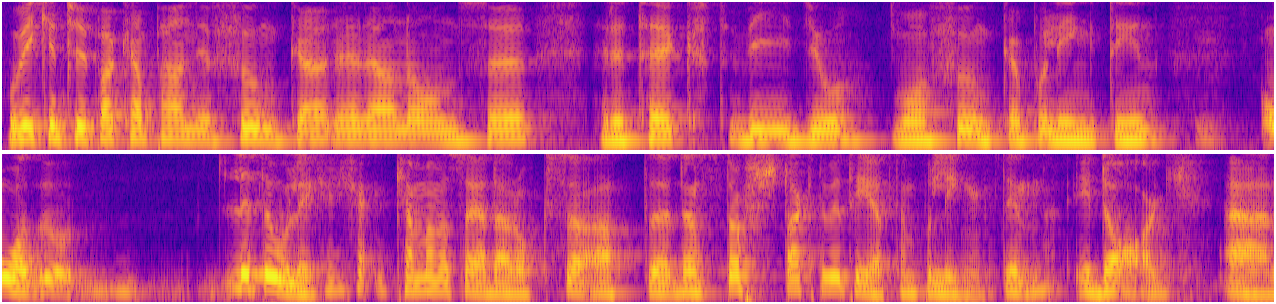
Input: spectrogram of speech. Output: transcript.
Och vilken typ av kampanjer funkar? Är det annonser? Är det text? Video? Vad funkar på LinkedIn? Och, och, lite olika kan- man väl säga där också att eh, den största aktiviteten på LinkedIn idag är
